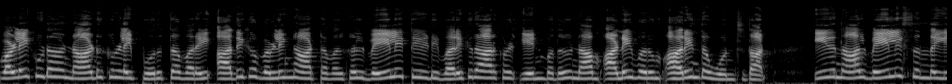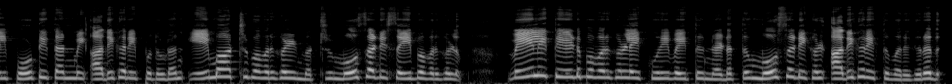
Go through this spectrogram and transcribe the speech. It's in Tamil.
வளைகுடா நாடுகளை பொறுத்தவரை அதிக வெளிநாட்டவர்கள் வேலை தேடி வருகிறார்கள் என்பது நாம் அனைவரும் அறிந்த ஒன்றுதான். இதனால் வேலை சந்தையில் போட்டித்தன்மை அதிகரிப்பதுடன் ஏமாற்றுபவர்கள் மற்றும் மோசடி செய்பவர்களும் வேலை தேடுபவர்களை குறிவைத்து நடத்தும் மோசடிகள் அதிகரித்து வருகிறது.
